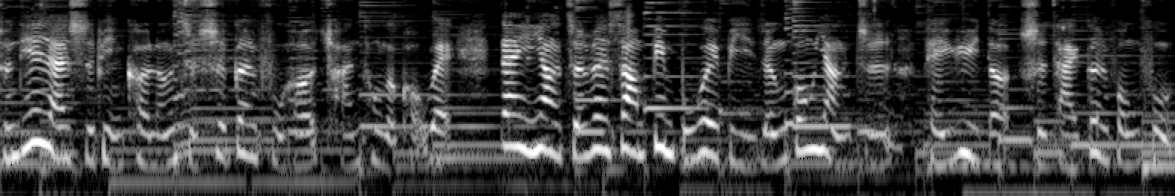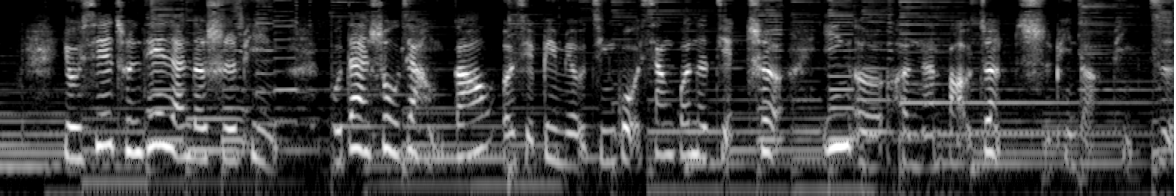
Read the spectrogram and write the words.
纯天然食品可能只是更符合传统的口味，但营养成分上并不会比人工养殖培育的食材更丰富。有些纯天然的食品不但售价很高，而且并没有经过相关的检测，因而很难保证食品的品质。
